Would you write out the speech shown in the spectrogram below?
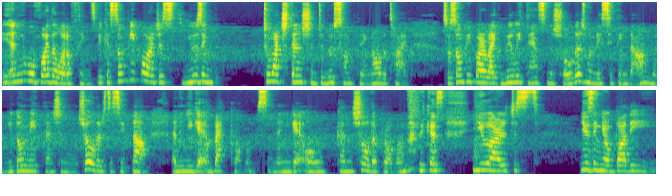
and you avoid a lot of things because some people are just using too much tension to do something all the time so some people are like really tense in the shoulders when they're sitting down when you don't need tension in the shoulders to sit down and then you get back problems and then you get all kind of shoulder problem because you are just using your body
